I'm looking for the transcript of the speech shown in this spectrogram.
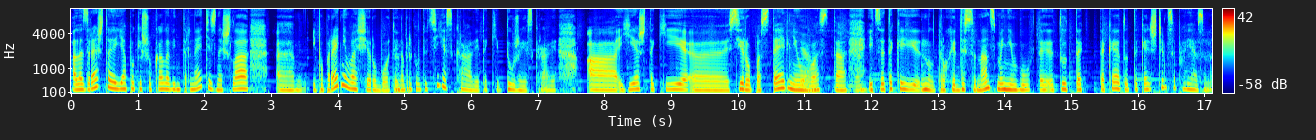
Але зрештою, я поки шукала в інтернеті, знайшла е, і попередні ваші роботи. Наприклад, оці яскраві, такі дуже яскраві. А є ж такі е, сіропастельні yeah. у вас, та yeah. і це такий ну трохи дисонанс мені був. Тут так, таке, тут таке. З чим це пов'язано?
